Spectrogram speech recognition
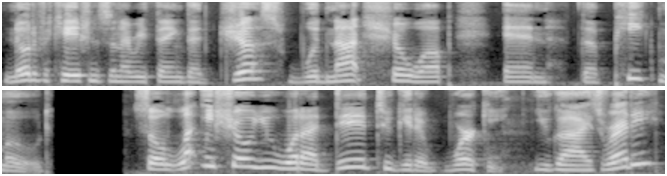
notifications and everything that just would not show up in the peek mode. So, let me show you what I did to get it working. You guys ready?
